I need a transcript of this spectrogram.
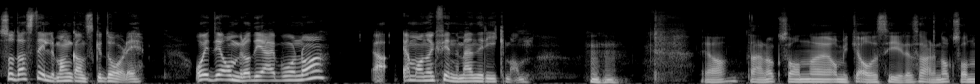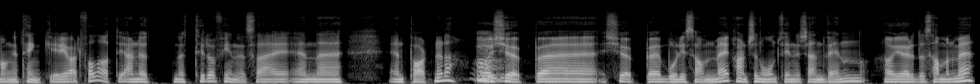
Så da stiller man ganske dårlig. Og i det området jeg bor nå, ja, jeg må nok finne meg en rik mann. Ja, det er nok sånn, eh, om ikke alle sier det, så er det nok sånn mange tenker i hvert fall, at de er nødt, nødt til å finne seg en, eh, en partner, da, og Mm. kjøpe, kjøpe bolig sammen med. Kanskje noen finner seg en venn å gjøre det sammen med.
